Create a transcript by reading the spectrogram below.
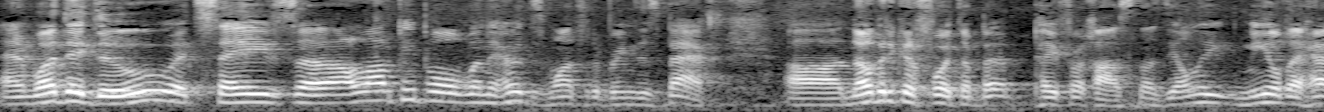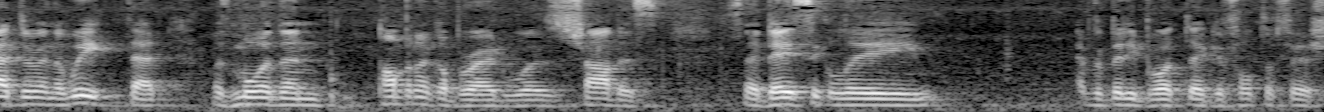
and what they do, it saves, uh, a lot of people, when they heard this, wanted to bring this back. Uh, nobody could afford to pay for chasna. The only meal they had during the week that was more than pumpernickel bread was Shabbos. So basically, everybody brought their gefilte fish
